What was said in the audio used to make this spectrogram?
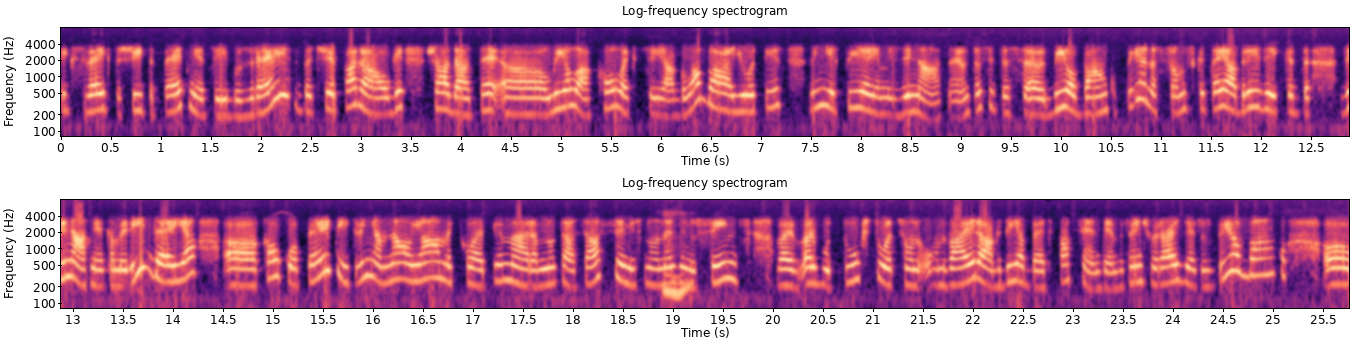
tiks veikta šī pētniecība uzreiz, bet šie paraugi šādā te uh, lielā kolekcijā glabājoties, viņi ir pieejami zinātnē. Un tas ir tas uh, biobanku pienesums, ka tajā brīdī, kad zinātniekam ir ideja uh, kaut ko pētīt, viņam nav jāmeklē, piemēram, nu, tās asinis no, nezinu, mhm. simts vai varbūt tūkstots un, un vairāk diabēta pacientiem, bet viņš var aiziet uz biobanku, uh,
